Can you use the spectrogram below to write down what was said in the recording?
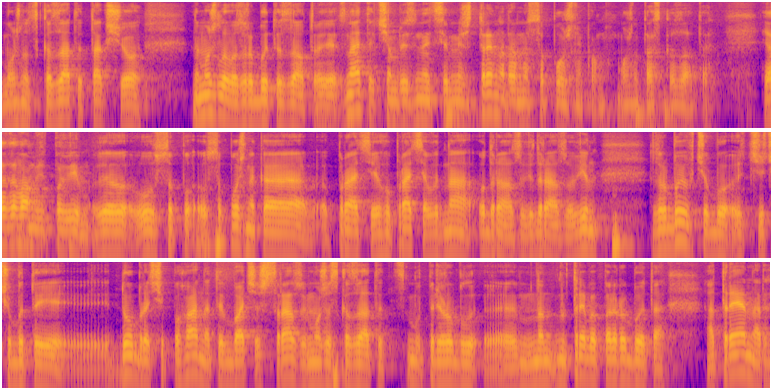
можна сказати так, що неможливо зробити завтра. Знаєте, чому різниця між тренером і сапожником, можна так сказати? Я вам відповім. Е, У сапо- у сапожника праця, його праця видна одразу, відразу. Він зробив чи чоботи добре чи погано, ти бачиш зразу і може сказати, «Ми переробли, е, треба переробити. А тренер,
